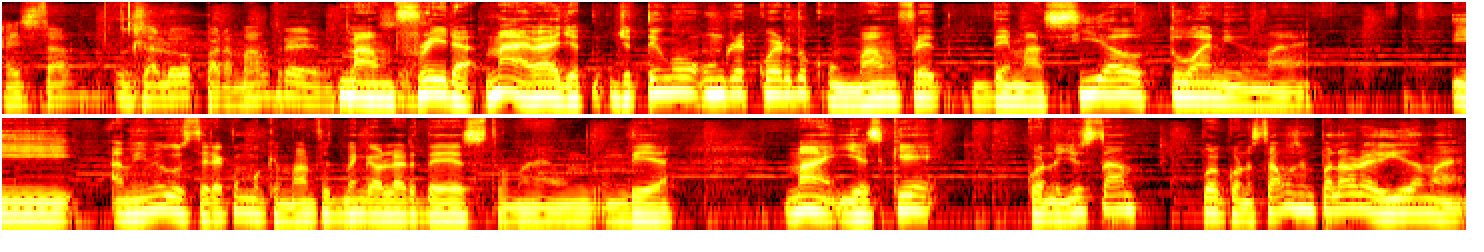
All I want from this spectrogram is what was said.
Ahí está. Un saludo para Manfred. entonces. Manfreda. Mae, vea, yo, yo tengo un recuerdo con Manfred demasiado tuanis, mae. Y a mí me gustaría como que Manfred venga a hablar de esto, mae, un, un día. Mae, y es que cuando yo estaba, pues, cuando estábamos en Palabra de Vida, mae,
